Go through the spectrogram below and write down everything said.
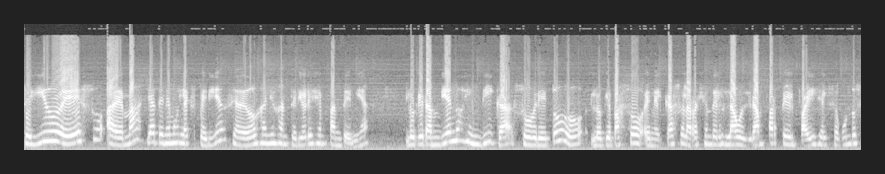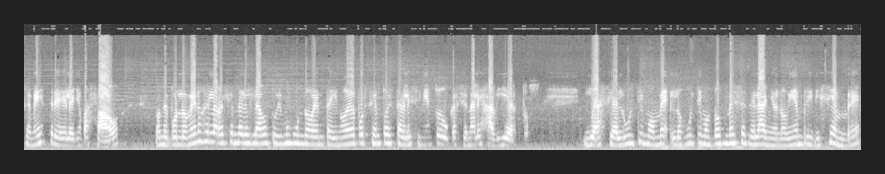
seguido de eso, además ya tenemos la experiencia de dos años anteriores en pandemia, lo que también nos indica sobre todo lo que pasó en el caso de la región de los lagos y gran parte del país el segundo semestre del año pasado, donde por lo menos en la región de los lagos tuvimos un 99% de establecimientos educacionales abiertos y hacia el último los últimos dos meses del año, noviembre y diciembre,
